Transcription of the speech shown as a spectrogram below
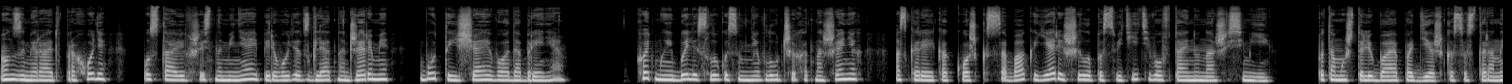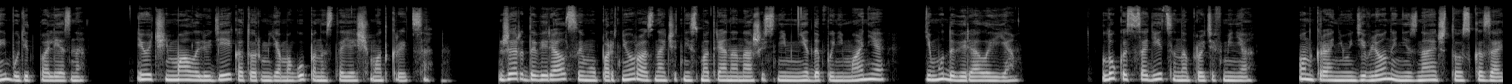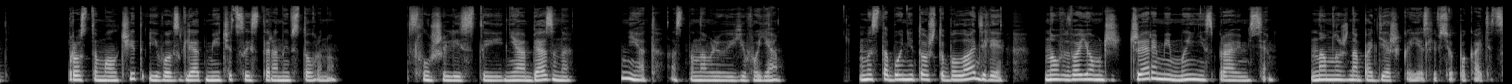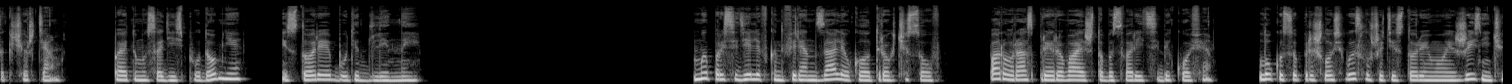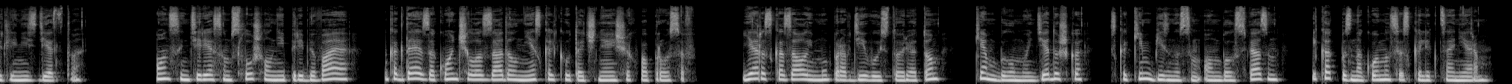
Он замирает в проходе, уставившись на меня и переводит взгляд на Джереми, будто ища его одобрения. Хоть мы и были с Лукасом не в лучших отношениях, а скорее как кошка с собакой, я решила посвятить его в тайну нашей семьи, потому что любая поддержка со стороны будет полезна. И очень мало людей, которым я могу по-настоящему открыться. Джер доверял своему партнеру, а значит, несмотря на наше с ним недопонимание, Ему доверяла и я. Лукас садится напротив меня. Он крайне удивлен и не знает, что сказать. Просто молчит, и его взгляд мечется из стороны в сторону. «Слушай, Лиз, ты не обязана?» «Нет», — останавливаю его я. «Мы с тобой не то чтобы ладили, но вдвоем с Джереми мы не справимся. Нам нужна поддержка, если все покатится к чертям. Поэтому садись поудобнее, история будет длинной». Мы просидели в конференц-зале около трех часов, пару раз прерываясь, чтобы сварить себе кофе. Лукасу пришлось выслушать историю моей жизни чуть ли не с детства. Он с интересом слушал, не перебивая, когда я закончила, задал несколько уточняющих вопросов. Я рассказала ему правдивую историю о том, кем был мой дедушка, с каким бизнесом он был связан и как познакомился с коллекционером.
